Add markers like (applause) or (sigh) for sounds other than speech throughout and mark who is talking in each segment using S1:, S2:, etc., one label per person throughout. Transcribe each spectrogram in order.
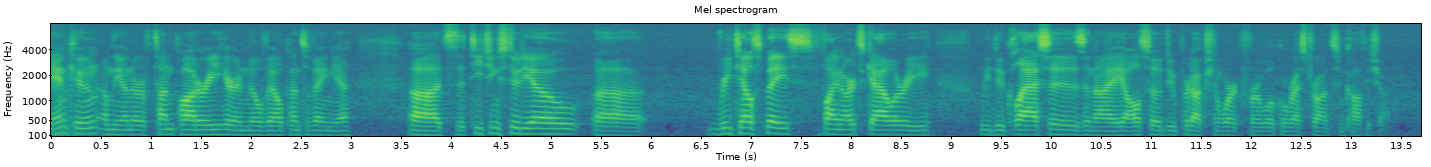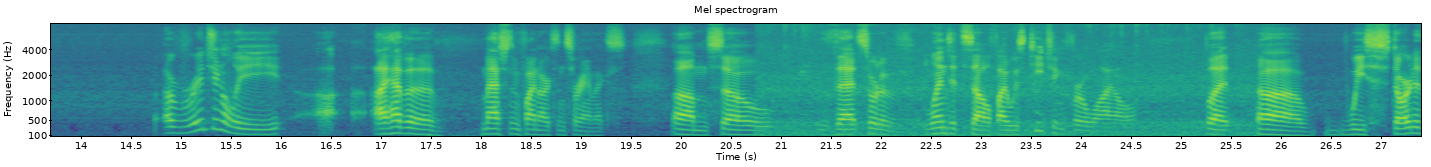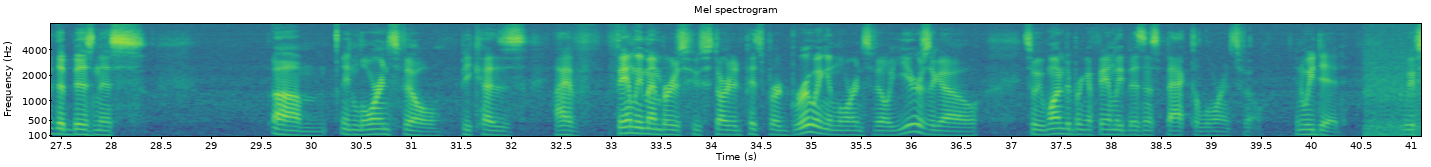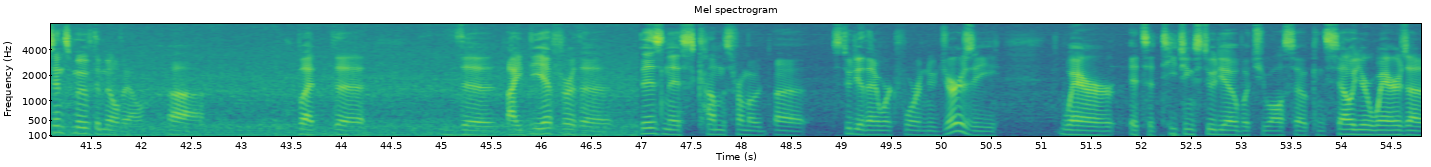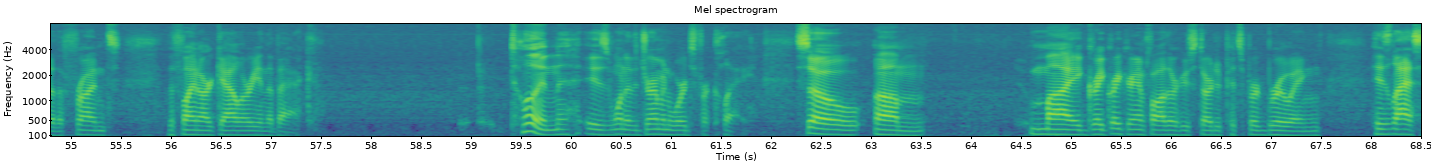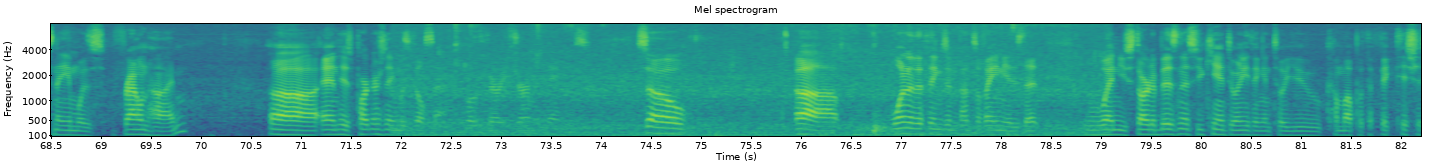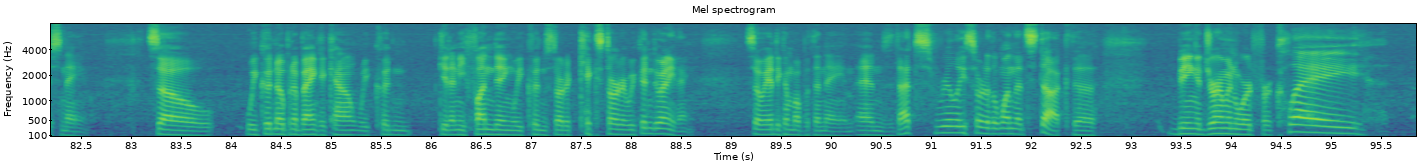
S1: Dan Kuhn. I'm the owner of Ton Pottery here in Millvale, Pennsylvania. Uh, it's the teaching studio, uh, retail space, fine arts gallery. We do classes, and I also do production work for local restaurants and coffee shop. Originally, I have a master's in fine arts and ceramics, um, so that sort of lent itself. I was teaching for a while, but uh, we started the business um, in Lawrenceville because I have family members who started Pittsburgh Brewing in Lawrenceville years ago. So we wanted to bring a family business back to Lawrenceville, and we did. We've since moved to Millvale, uh, but the the idea for the business comes from a, a studio that I work for in New Jersey, where it's a teaching studio, but you also can sell your wares out of the front, the fine art gallery in the back. Ton is one of the German words for clay. So, um, my great great grandfather, who started Pittsburgh Brewing, his last name was Frauenheim, uh, and his partner's name was Vilsack, both very German names. So, uh, one of the things in Pennsylvania is that when you start a business, you can't do anything until you come up with a fictitious name. So, we couldn't open a bank account, we couldn't get any funding, we couldn't start a Kickstarter, we couldn't do anything. So we had to come up with a name, and that's really sort of the one that stuck. The being a German word for clay,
